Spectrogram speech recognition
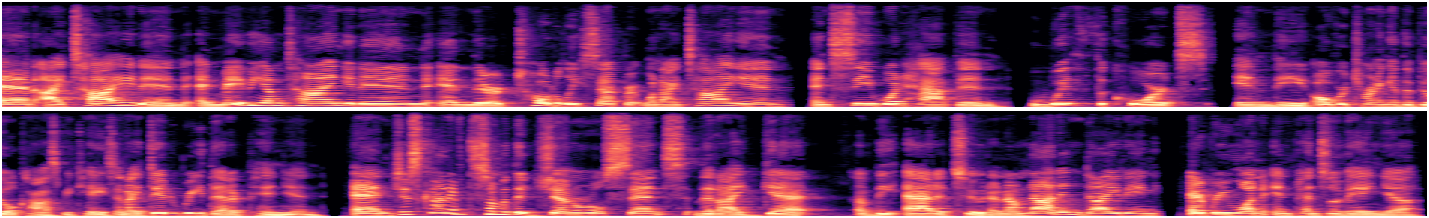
and I tie it in, and maybe I'm tying it in and they're totally separate. When I tie in and see what happened with the courts in the overturning of the Bill Cosby case, and I did read that opinion, and just kind of some of the general sense that I get of the attitude. And I'm not indicting everyone in Pennsylvania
